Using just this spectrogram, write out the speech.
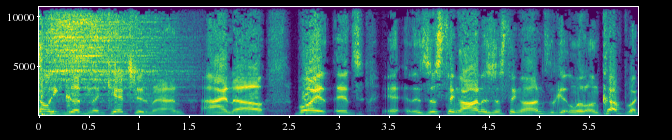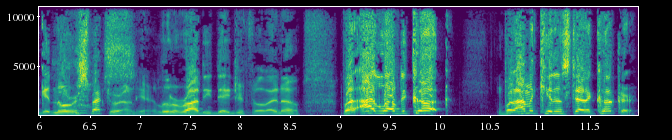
really good in the kitchen, man. I know. Boy, it's, it, is this thing on? Is this thing on? It's getting a little uncomfortable. I get no respect around here. A little Rodney Dangerfield, I know. But I love to cook. But I'm a kinesthetic cooker.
